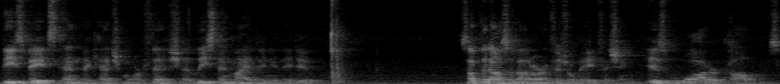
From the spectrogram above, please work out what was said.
these baits tend to catch more fish, at least in my opinion they do. Something else about artificial bait fishing is water columns.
